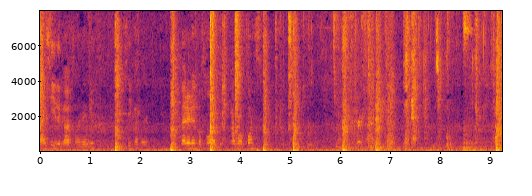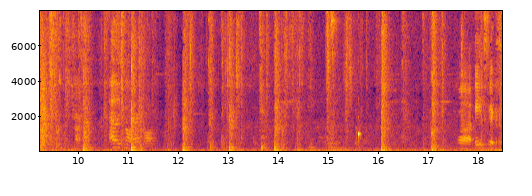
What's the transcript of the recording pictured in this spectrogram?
I see the God plan you. God, better. Than before. Not more points. At least not right ball. Uh, eight six.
